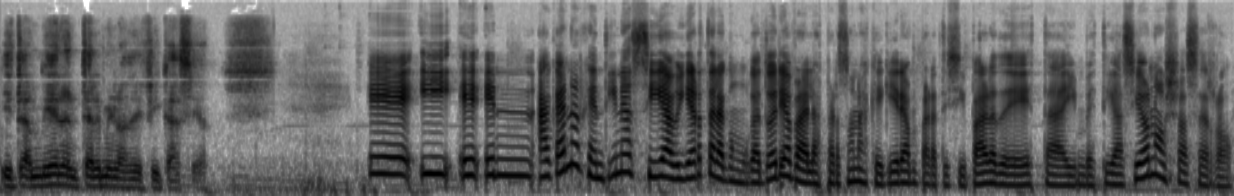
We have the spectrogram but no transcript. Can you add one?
y también en términos de eficacia. Eh, y eh, en, acá en Argentina sigue abierta la convocatoria para las personas que quieran participar de esta investigación o ya cerró.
